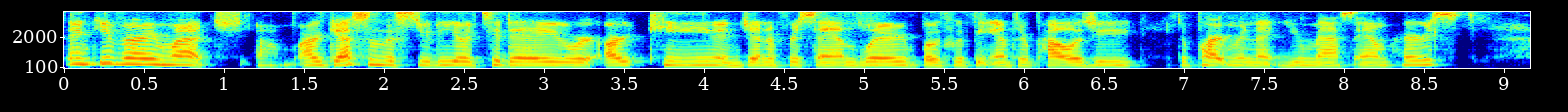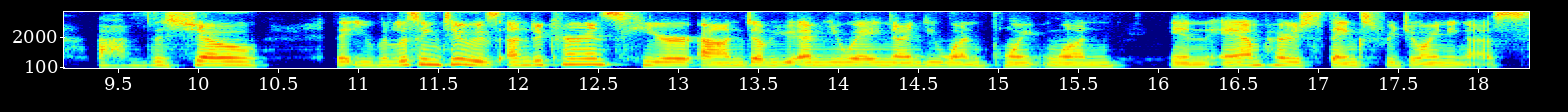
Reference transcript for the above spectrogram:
Thank you very much. Um, our guests in the studio today were Art Keene and Jennifer Sandler, both with the anthropology department at UMass Amherst. Um, the show that you've been listening to is Undercurrents here on WMUA 91.1 in Amherst. Thanks for joining us.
